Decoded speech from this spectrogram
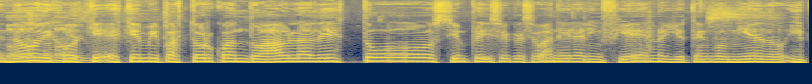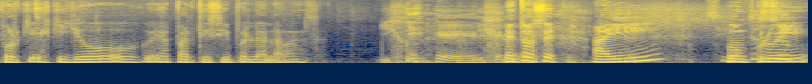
No, dijo, es que, es que mi pastor cuando habla de esto siempre dice que se van a ir al infierno y yo tengo miedo. Y porque es que yo eh, participo en la alabanza. Híjole. Entonces, ahí Si concluí,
